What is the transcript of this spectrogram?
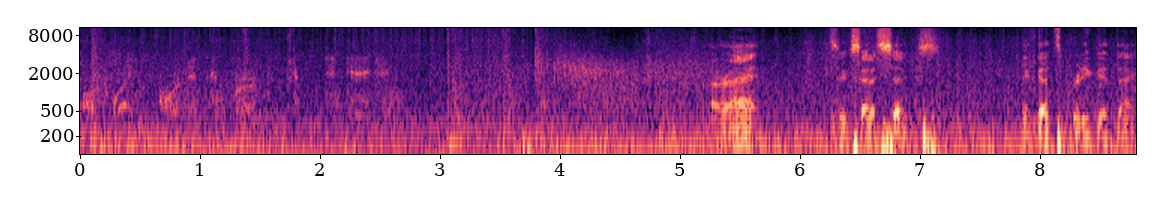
Arc light. Coordinates confirmed. Engaging. Alright. Six out of six. I think that's a pretty good thing.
